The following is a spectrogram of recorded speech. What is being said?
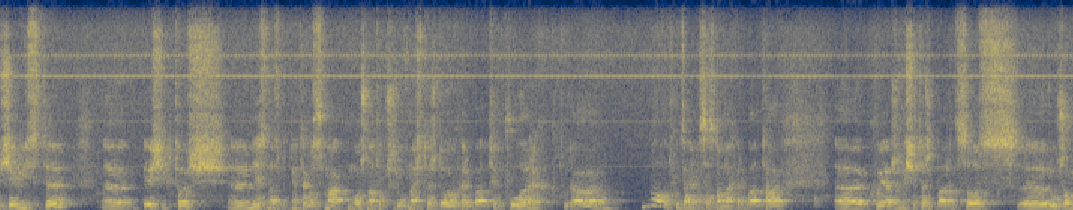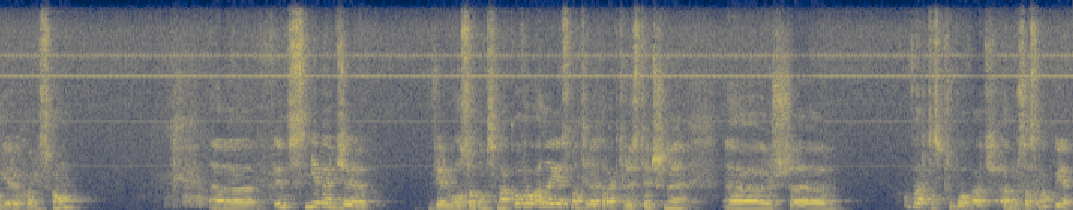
ziemisty. E, Jeśli ktoś e, nie zna zbytnio tego smaku, można to przyrównać też do herbaty puer, która no, odchudzająca znana herbata. E, Kojarzy mi się też bardzo z różą jerychońską. Więc nie będzie wielu osobom smakował, ale jest na tyle charakterystyczny, że warto spróbować, a nuż zasmakuje.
